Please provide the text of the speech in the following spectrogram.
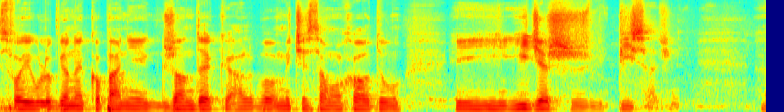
swoje ulubione kopanie grządek albo mycie samochodu i idziesz pisać. E,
